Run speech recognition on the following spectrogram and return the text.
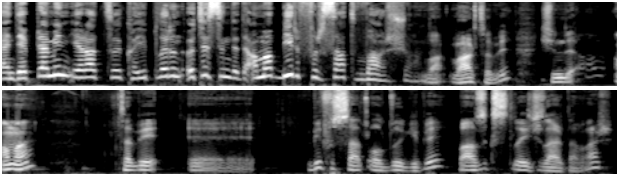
yani depremin yarattığı kayıpların ötesinde de ama bir fırsat var şu an. Var, var tabii. Şimdi ama tabii e, bir fırsat olduğu gibi bazı kısıtlayıcılar da var.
